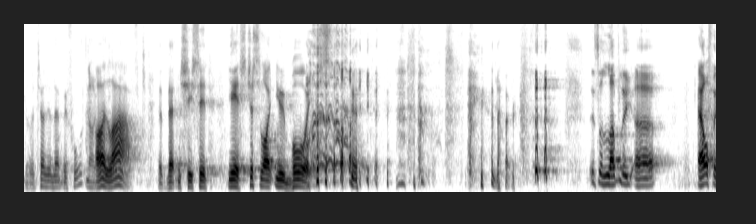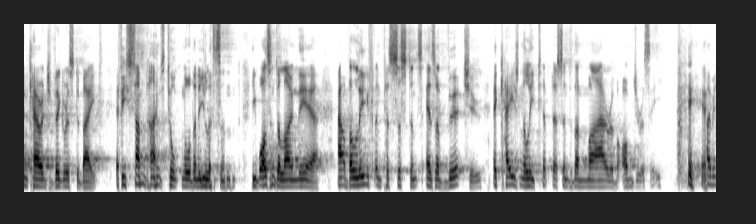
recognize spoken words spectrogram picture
Did I tell you that before? No. I laughed at that, and she said, yes, just like you boys. no. It's a lovely, uh, Alf encouraged vigorous debate. If he sometimes talked more than he listened, he wasn't alone there. Our belief and persistence as a virtue occasionally tipped us into the mire of obduracy. I mean,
